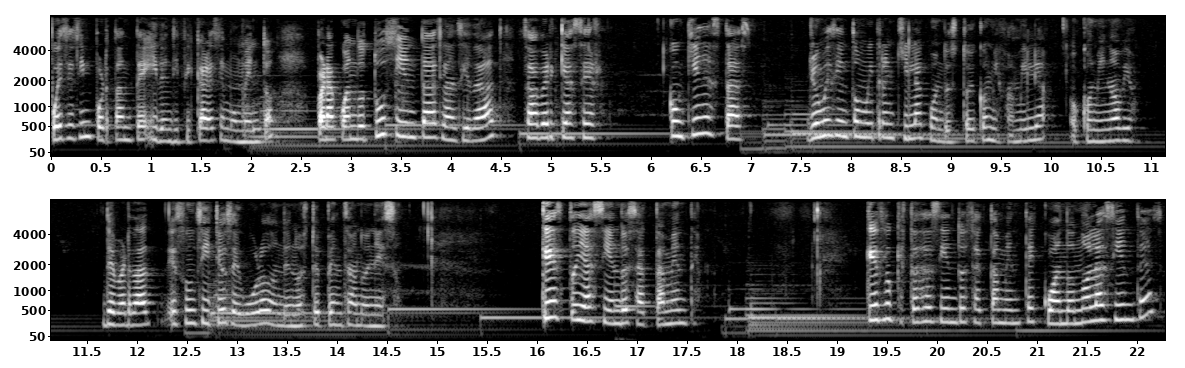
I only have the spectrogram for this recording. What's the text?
Pues es importante identificar ese momento para cuando tú sientas la ansiedad, saber qué hacer. ¿Con quién estás? Yo me siento muy tranquila cuando estoy con mi familia o con mi novio. De verdad, es un sitio seguro donde no estoy pensando en eso. ¿Qué estoy haciendo exactamente? ¿Qué es lo que estás haciendo exactamente cuando no la sientes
